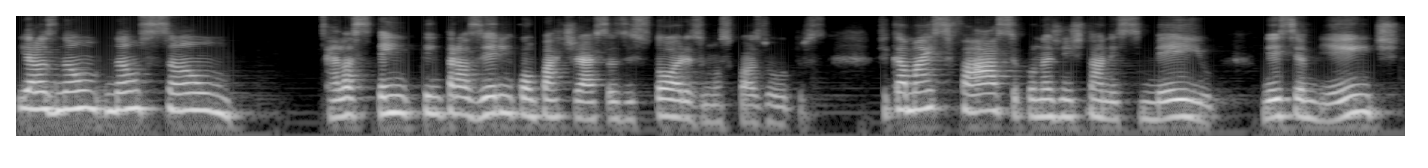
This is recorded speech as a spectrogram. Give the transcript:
e elas não, não são, elas têm, têm prazer em compartilhar essas histórias umas com as outras. Fica mais fácil quando a gente está nesse meio, nesse ambiente,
